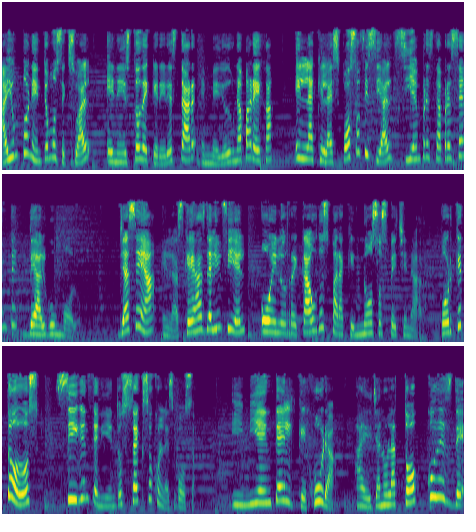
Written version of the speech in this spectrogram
Hay un ponente homosexual en esto de querer estar en medio de una pareja en la que la esposa oficial siempre está presente de algún modo, ya sea en las quejas del infiel o en los recaudos para que no sospeche nada, porque todos siguen teniendo sexo con la esposa. Y miente el que jura, a ella no la toco desde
